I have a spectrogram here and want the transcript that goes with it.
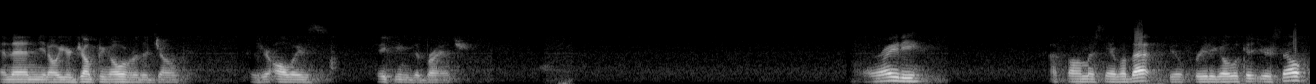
and then, you know, you're jumping over the junk because you're always taking the branch. Alrighty. That's all I'm going to say about that. Feel free to go look at it yourself,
